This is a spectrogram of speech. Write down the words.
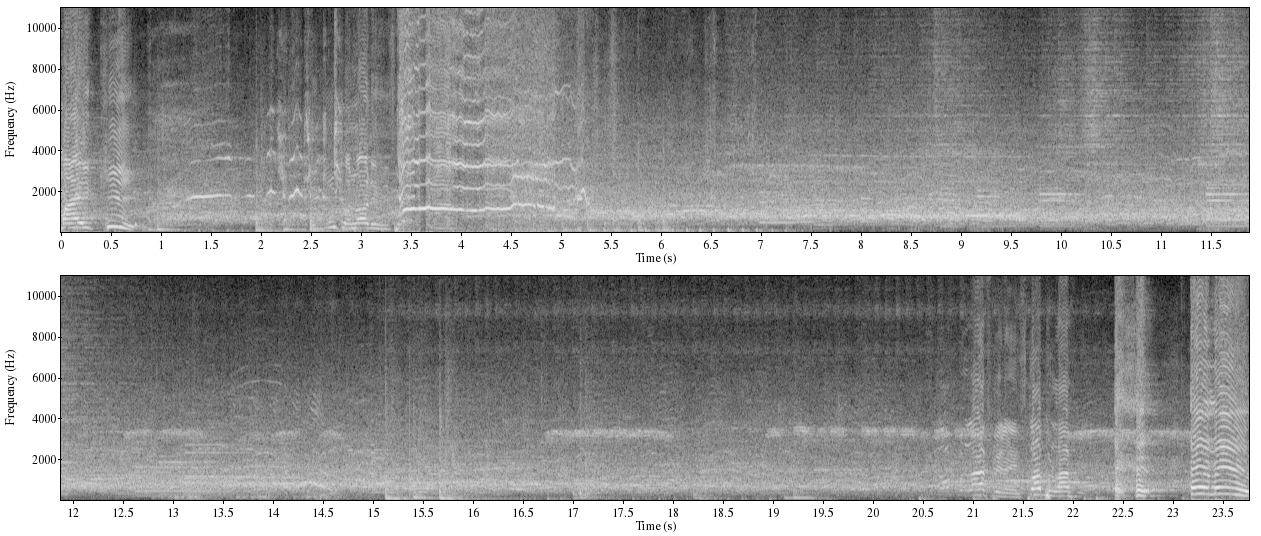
my key laughing eh, stop laughing Amen.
